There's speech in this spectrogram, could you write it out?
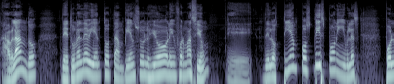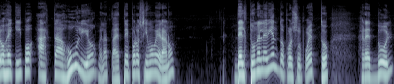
hablando de túnel de viento, también surgió la información eh, de los tiempos disponibles por los equipos hasta julio, hasta este próximo verano, del túnel de viento. Por supuesto, Red Bull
